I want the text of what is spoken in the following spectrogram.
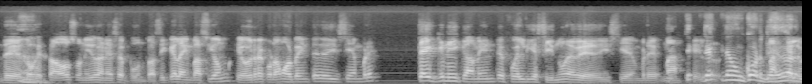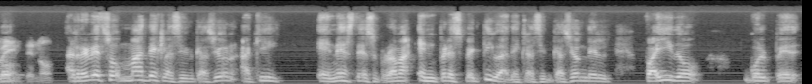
de los Estados Unidos en ese punto. Así que la invasión, que hoy recordamos el 20 de diciembre, técnicamente fue el 19 de diciembre más que el, De, de un corte, más que el Eduardo. 20, ¿no? Al regreso, más desclasificación aquí en este su programa En Perspectiva, desclasificación del fallido golpe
